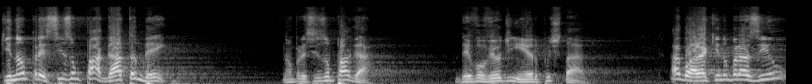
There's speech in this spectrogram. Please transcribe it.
que não precisam pagar também. Não precisam pagar. Devolver o dinheiro para o Estado. Agora, aqui no Brasil,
